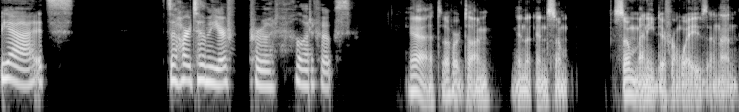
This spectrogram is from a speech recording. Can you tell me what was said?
yeah, it's it's a hard time of year for a lot of folks. yeah it's a hard time in in some so many different ways and then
